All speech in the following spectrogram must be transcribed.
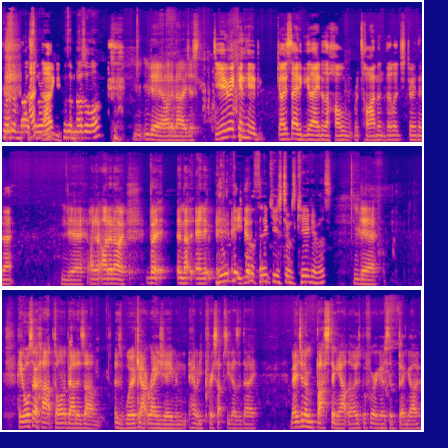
With a muzzle on. With a muzzle on. Yeah, I don't know, just. Do you reckon he'd go say to g'day to the whole retirement village during the day? Yeah, I don't, I don't know, but and that, and it, He would he did, a thank yous to his caregivers. yeah. He also harped on about his um his workout regime and how many press ups he does a day. Imagine him busting out those before he goes to bingo.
